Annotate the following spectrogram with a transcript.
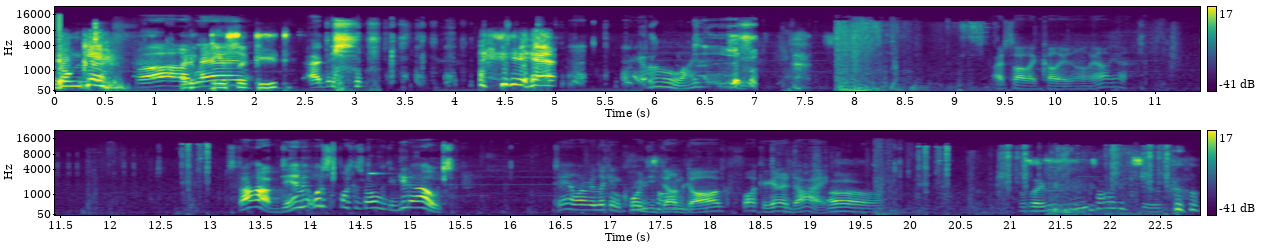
Don't care. Fuck, man. good. I do- yeah. Oh, I. I saw like colors and I was like, oh yeah. Stop, damn it, what the fuck is wrong with you? Get out! Damn, why are we looking cords, you dumb dog? Fuck, you're gonna die. Oh. I was like, who are you talking to?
